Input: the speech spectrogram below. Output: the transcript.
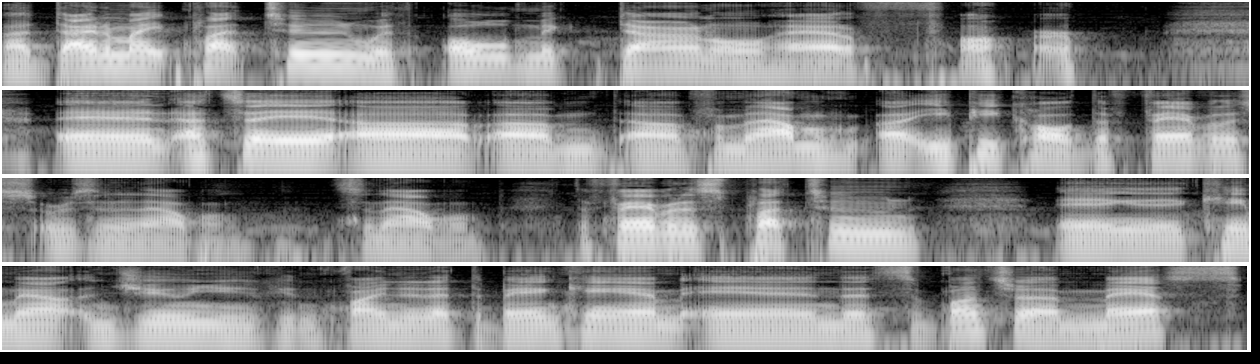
Uh, Dynamite Platoon with Old McDonald had a farm. And I'd say uh, um, uh, from an album uh, EP called The Fabulous, or is it an album? It's an album. The Fabulous Platoon, and it came out in June. You can find it at the Bandcamp, and it's a bunch of masked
